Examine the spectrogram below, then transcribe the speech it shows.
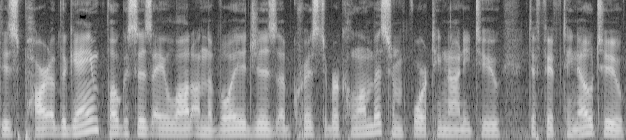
This part of the game focuses a lot on the voyages of Christopher Columbus from 1492 to 1502.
